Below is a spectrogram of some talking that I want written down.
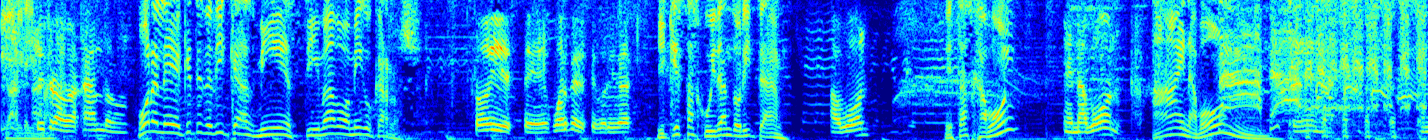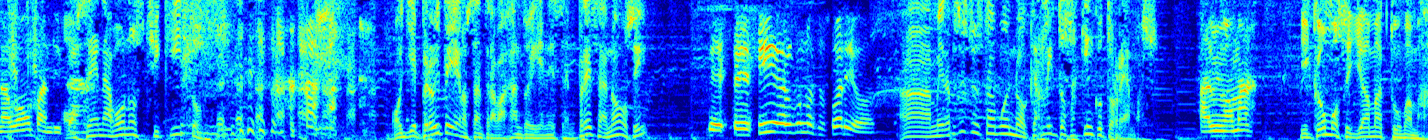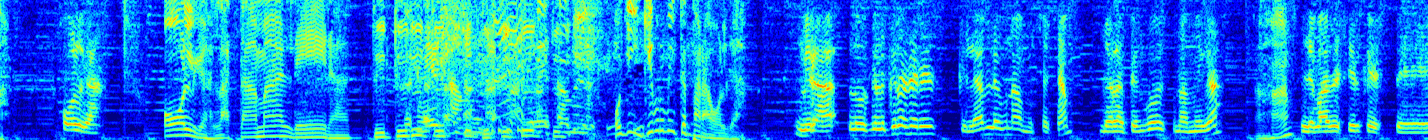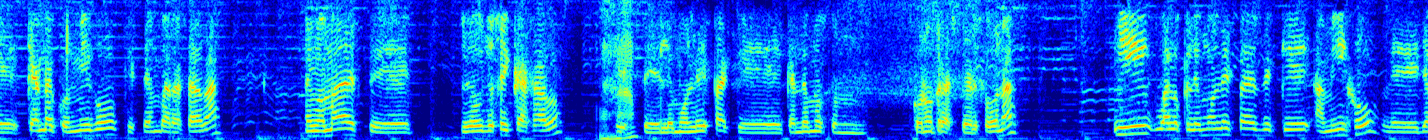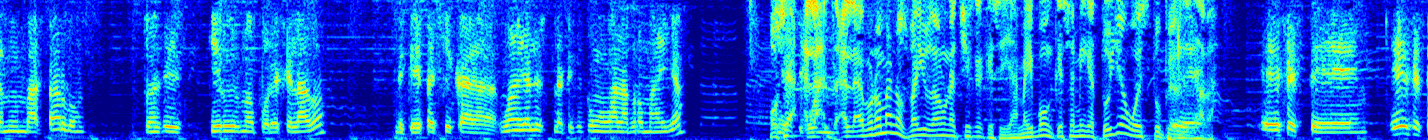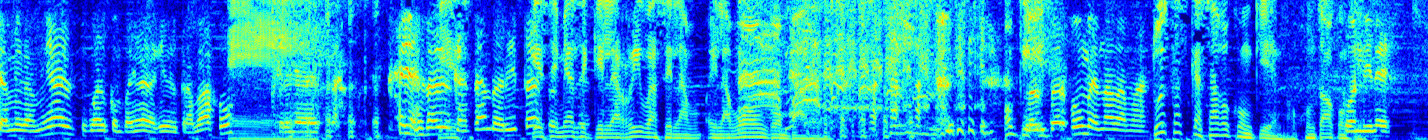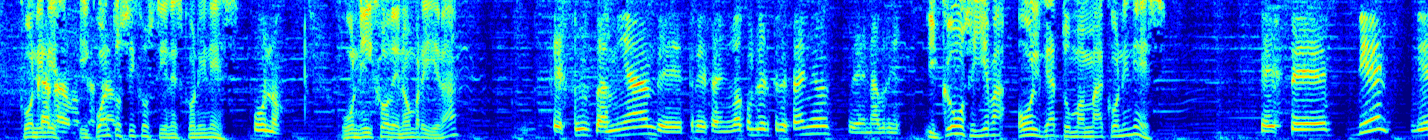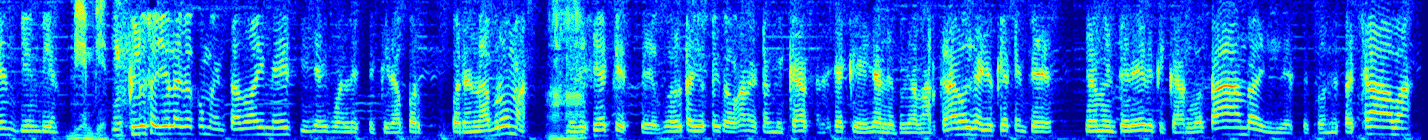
Estoy trabajando. Órale, ¿qué te dedicas, mi estimado amigo Carlos? Soy este guardia de seguridad. ¿Y qué estás cuidando ahorita? Abón. ¿Estás jabón? En Abón. Ah, en abón. Sí, en Abón, pandita. O sea, en abonos chiquitos. Oye, pero ahorita ya no están trabajando ahí en esa empresa, ¿no? ¿Sí? Este, sí, algunos usuarios. Ah, mira, pues eso está bueno. Carlitos, ¿a quién cotorreamos? A mi mamá, ¿Y cómo se llama tu mamá? Olga. Olga, la tamalera. Tu, tu, tu. Oye, ¿y qué bromita para Olga? Mira, lo que le quiero hacer es que le hable a una muchacha. Ya la tengo, es una amiga. Ajá. Le va a decir que este que anda conmigo, que está embarazada. Mi mamá, este, yo, yo soy casado. Ajá. Este, le molesta que, que andemos con, con otras personas. Y igual lo que le molesta es de que a mi hijo le llame un bastardo. Entonces quiero irme por ese lado. De que esta chica, bueno, ya les platiqué cómo va la broma a ella. O sea, la, a la broma nos va a ayudar una chica que se llama Ivonne, que es amiga tuya o es tu peor Eh, nada. Es este, es este amiga mía, es igual compañera de aquí del trabajo. Pero ella está, ella está ¿Qué es- descansando ahorita. ¿Qué se me hace que le arribas el, el abón, compadre? ok, Los perfumes nada más. ¿tú estás casado con quién? ¿O juntado con, Con quién? Inés, Con Inés. Casado, ¿Y casado. cuántos hijos tienes con Inés? uno. ¿Un hijo de nombre y edad? Jesús Damián, de tres años. Va a cumplir tres años en abril. ¿Y cómo se lleva Olga, tu mamá, con Inés? Este, bien, bien, bien, bien. Bien, bien. Incluso yo le había comentado a Inés y ella igual este quería participar en la broma. Ajá. Me decía que este, ahorita yo estoy trabajando está en mi casa, decía que ella le podía marcar, oiga, yo que ya, gente, ya me enteré de que Carlos anda y este con esta chava.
